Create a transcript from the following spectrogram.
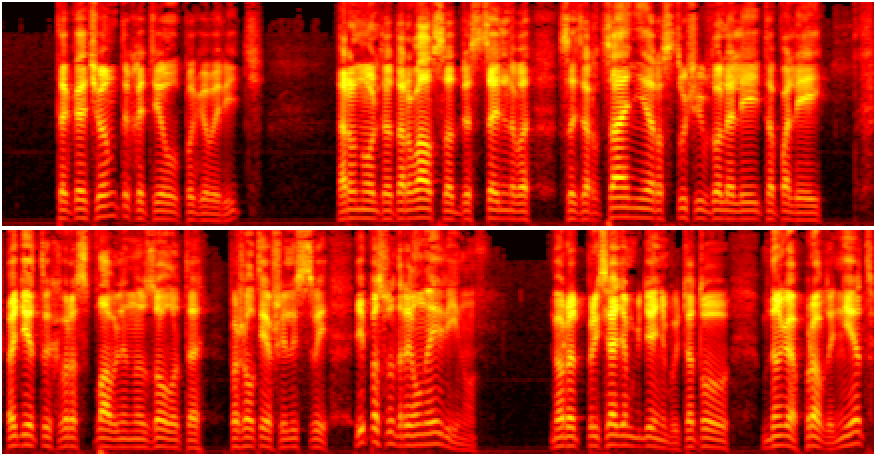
— Так о чем ты хотел поговорить? Арнольд оторвался от бесцельного созерцания растущих вдоль аллей тополей, одетых в расплавленное золото пожелтевшей листвы, и посмотрел на Ирину. — Может, присядем где-нибудь, а то в ногах, правда, нет?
